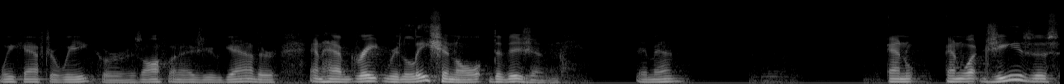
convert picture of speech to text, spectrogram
week after week or as often as you gather and have great relational division. Amen? And, and what Jesus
